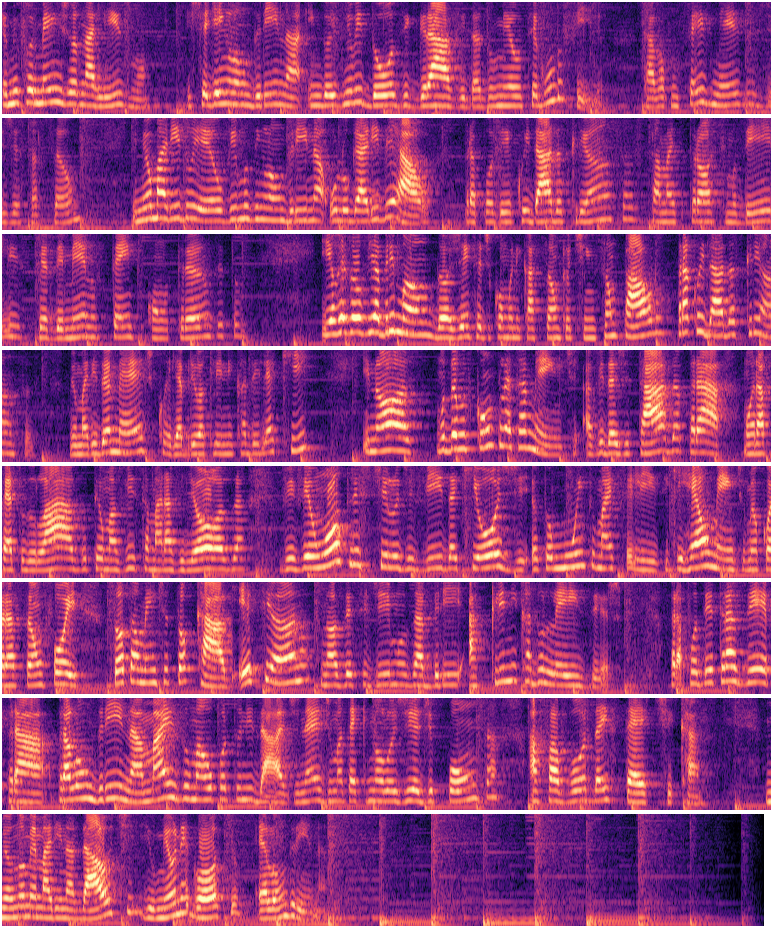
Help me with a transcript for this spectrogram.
Eu me formei em jornalismo e cheguei em Londrina em 2012 grávida do meu segundo filho. Estava com seis meses de gestação e meu marido e eu vimos em Londrina o lugar ideal para poder cuidar das crianças, estar tá mais próximo deles, perder menos tempo com o trânsito. E eu resolvi abrir mão da agência de comunicação que eu tinha em São Paulo para cuidar das crianças. Meu marido é médico, ele abriu a clínica dele aqui e nós mudamos completamente a vida agitada para morar perto do lago, ter uma vista maravilhosa, viver um outro estilo de vida que hoje eu estou muito mais feliz e que realmente o meu coração foi totalmente tocado. Esse ano nós decidimos abrir a Clínica do Laser para poder trazer para Londrina mais uma oportunidade né, de uma tecnologia de ponta a favor da estética. Meu nome é Marina Daut e o meu negócio é Londrina.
